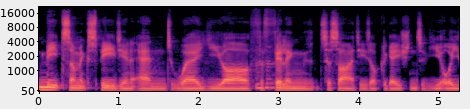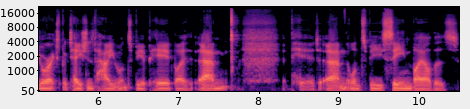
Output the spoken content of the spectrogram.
meet some expedient end where you are mm-hmm. fulfilling mm-hmm. society's obligations of you or your expectations of how you want to be appeared by um appeared um want to be seen by others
